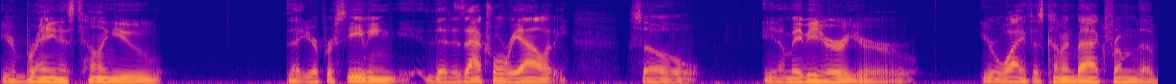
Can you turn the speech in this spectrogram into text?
your brain is telling you that you're perceiving that is actual reality. So, you know, maybe your your your wife is coming back from the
